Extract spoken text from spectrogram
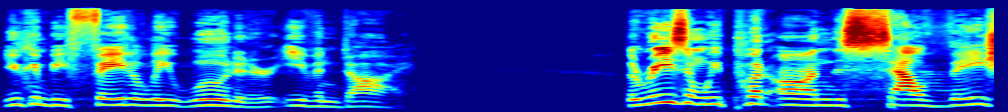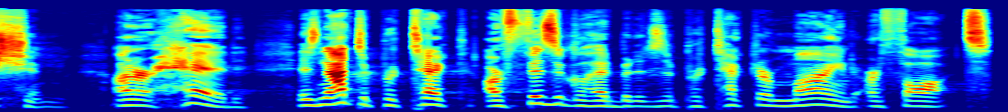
you can be fatally wounded or even die. The reason we put on this salvation on our head is not to protect our physical head, but it's to protect our mind, our thoughts.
